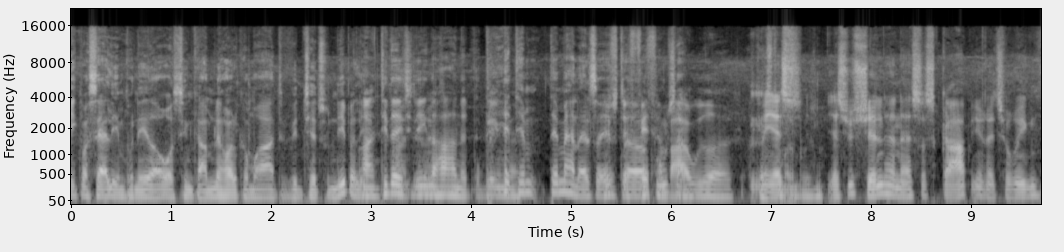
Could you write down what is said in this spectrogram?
ikke var særlig imponeret over sin gamle holdkammerat Vincenzo Nibali. Nej, de der italienere har han et problem med. dem, dem er han altså efter det er fedt, han bare er ude og Men jeg, jeg synes sjældent, han er så skarp i retorikken.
